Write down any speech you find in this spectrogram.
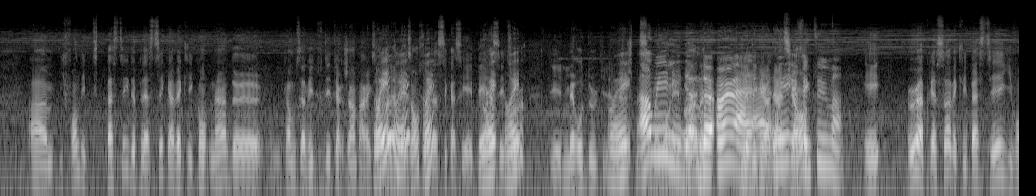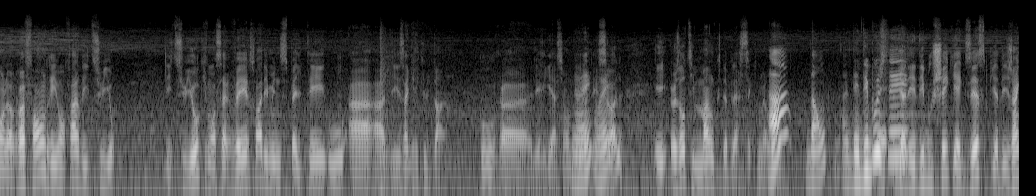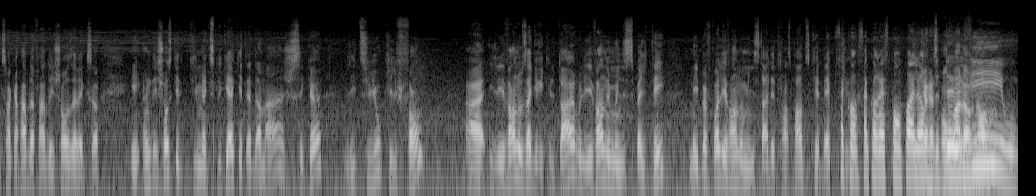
Euh, ils font des petites pastilles de plastique avec les contenants de. Quand vous avez du détergent, par exemple, Oui, à la oui, maison, c'est un oui. plastique assez épais, assez dur. C'est numéro 2 qui l'appelle. Si Ah oui, les, de, bonne. de 1 à... Il y a des gradations. Effectivement. Et eux, après ça, avec les pastilles, ils vont le refondre et ils vont faire des tuyaux. Des tuyaux qui vont servir soit à des municipalités ou à, à des agriculteurs pour euh, l'irrigation des, sols. Et eux autres, ils manquent de plastique numéro Ah, 2. Donc, des On- débouchés. Il y a des débouchés qui existent, puis il y a des gens qui sont capables de faire des choses avec ça. Et une des choses qui, qui m'expliquait qui était dommage, c'est que les tuyaux qu'ils font, euh, ils les vendent aux agriculteurs ou les vendent aux municipalités, mais ils ne peuvent pas les vendre au ministère des Transports du Québec. Ça qui- ne correspond pas à leur correspond de pas à leurs vie. Ou...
